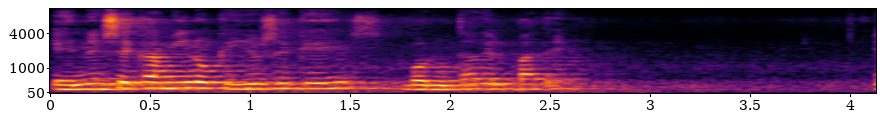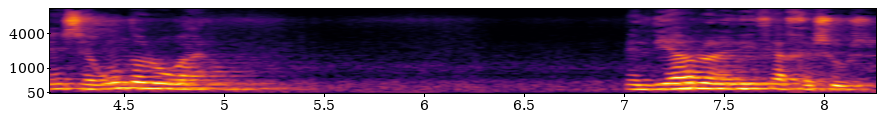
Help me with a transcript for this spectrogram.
en ese camino que yo sé que es voluntad del Padre. En segundo lugar, el diablo le dice a Jesús,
